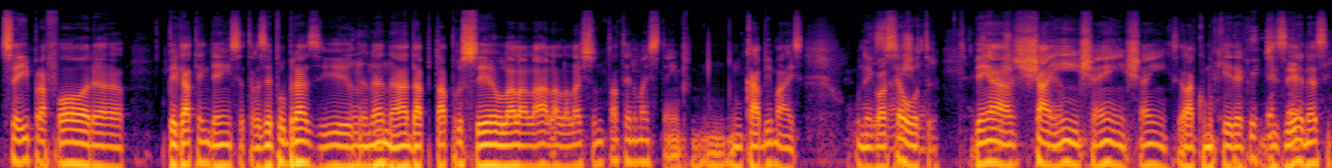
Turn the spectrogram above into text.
você ir para fora, pegar a tendência, trazer para o Brasil, uhum. adaptar para o seu, lá, lá, lá, lá, lá, isso não está tendo mais tempo, não, cabe mais. O negócio é outro. Vem a Shain, Shain, Shain, sei lá como queira dizer, né? Assim,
